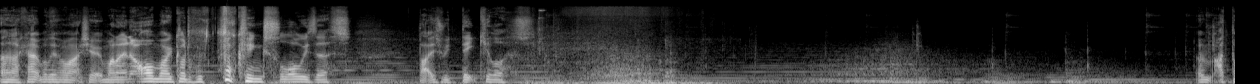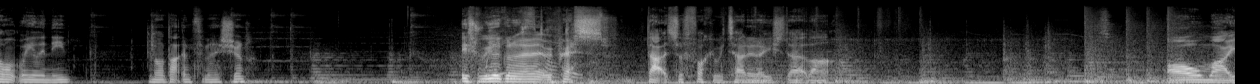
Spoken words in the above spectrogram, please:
And I can't believe I'm actually out of mana. Oh my god, how fucking slow is this? That is ridiculous. Um, I don't really need know that information. It's really gonna make me press. That's just fucking retarded how you start that. Oh my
